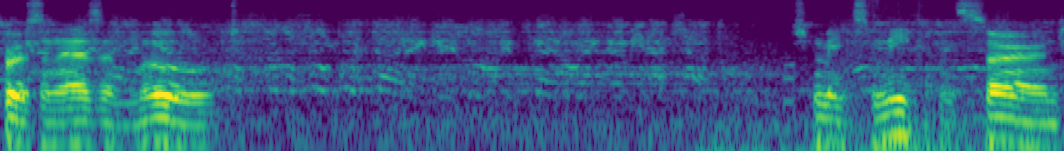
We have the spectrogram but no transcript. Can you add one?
Person hasn't moved. Which makes me concerned.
